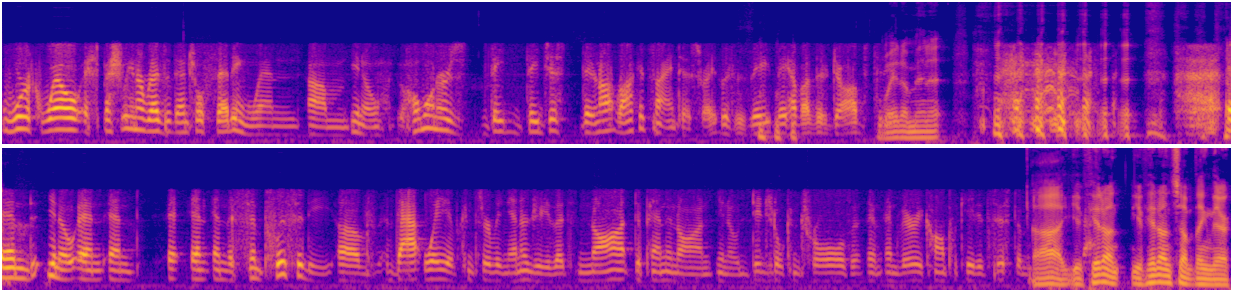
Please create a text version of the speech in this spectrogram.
work well, especially in a residential setting when um, you know homeowners they they just they're not rocket scientists, right? This is, they they have other jobs to Wait do. a minute. and you know and and and and the simplicity of that way of conserving energy that's not dependent on you know digital controls and, and, and very complicated systems. Ah, you've hit on you've hit on something there.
